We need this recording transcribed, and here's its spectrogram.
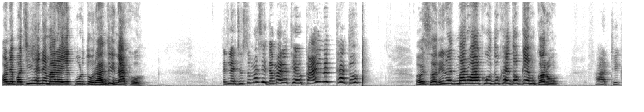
અને પછી હે ને મારા એક પૂરતું રાંધી નાખો. એટલે જસુમાસી તમારાથી એવું કાંઈ નથી થતું. હવે શરીર જ મારું આખું દુખે તો કેમ કરું? હા ઠીક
